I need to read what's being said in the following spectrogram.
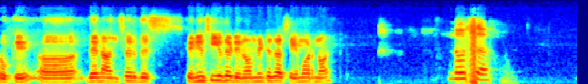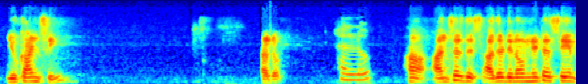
Okay. Uh, then answer this. Can you see if the denominators are same or not? No, sir. You can't see. Hello. Hello हाँ answer this other denominator same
